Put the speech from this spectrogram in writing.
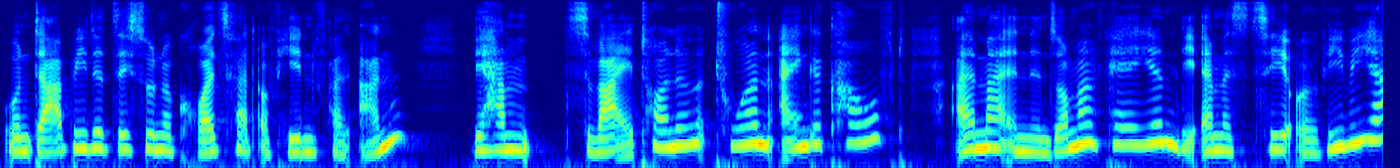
Und da bietet sich so eine Kreuzfahrt auf jeden Fall an. Wir haben zwei tolle Touren eingekauft. Einmal in den Sommerferien die MSC Euribia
